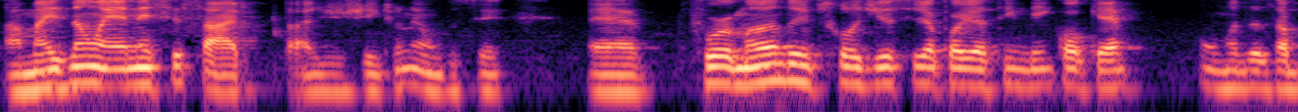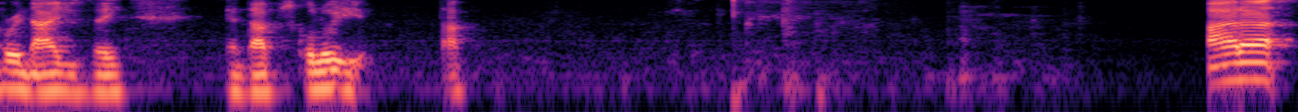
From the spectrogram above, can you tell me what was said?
tá? Mas não é necessário, tá? De jeito nenhum. Você é, formando em psicologia, você já pode atender em qualquer uma das abordagens aí é, da psicologia. Para,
